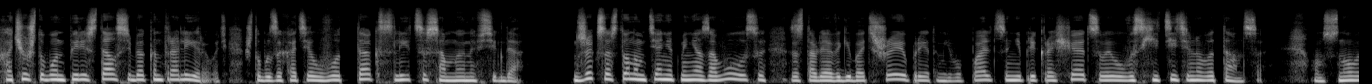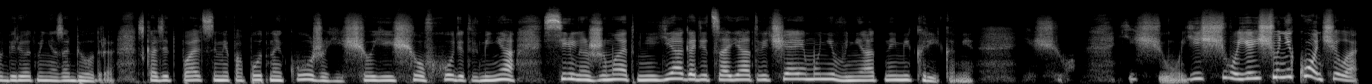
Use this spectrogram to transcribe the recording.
Хочу, чтобы он перестал себя контролировать, чтобы захотел вот так слиться со мной навсегда. Джек со стоном тянет меня за волосы, заставляя выгибать шею, при этом его пальцы не прекращают своего восхитительного танца. Он снова берет меня за бедра, скользит пальцами по потной коже, еще и еще входит в меня, сильно сжимает мне ягодицы, а я отвечаю ему невнятными криками. «Еще, еще, еще, я еще не кончила!»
